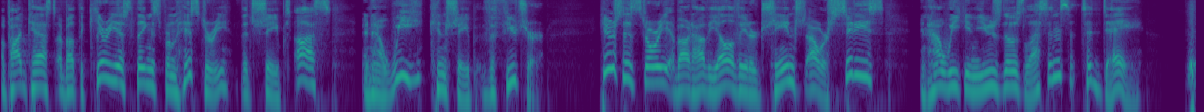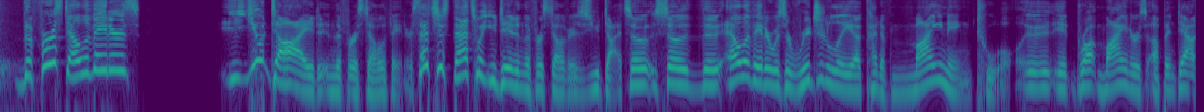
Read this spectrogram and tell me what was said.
a podcast about the curious things from history that shaped us and how we can shape the future. Here's his story about how the elevator changed our cities and how we can use those lessons today. The first elevators you died in the first elevators. That's just that's what you did in the first elevators. You died. So so the elevator was originally a kind of mining tool. It, it, brought miners up and down,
